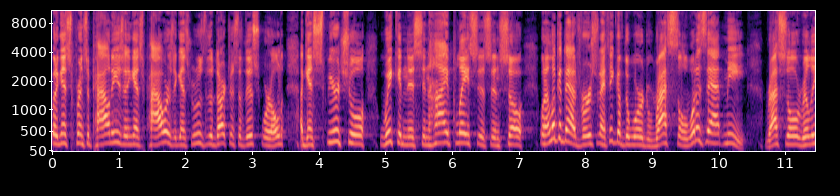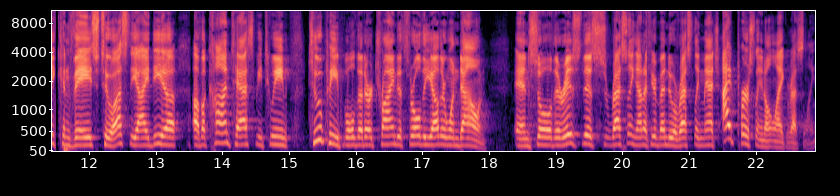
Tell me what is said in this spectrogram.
but against principalities and against powers, against rulers of the darkness of this world, against spiritual wickedness in high places. And so when I look at that verse and I think of the word wrestle, what does that mean? Wrestle really conveys to us the idea of a contest between two people that are trying to throw the other one down. And so there is this wrestling. I don't know if you've been to a wrestling match. I personally don't like wrestling.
